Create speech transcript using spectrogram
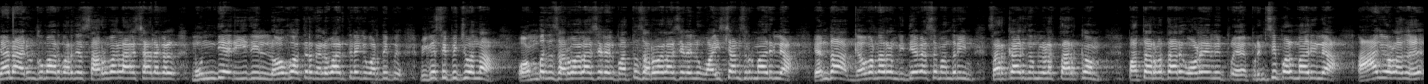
ഞാൻ അരുൺകുമാർ പറഞ്ഞ സർവകലാശാലകൾ മുന്തിയ രീതിയിൽ ലോകോത്തര നിലവാരത്തിലേക്ക് വർദ്ധിപ്പി വികസിപ്പിച്ചു വന്ന ഒമ്പത് സർവകലാശാലയിൽ പത്ത് സർവകലാശാലയിൽ വൈസ് ചാൻസലർമാരില്ല. എന്താ ഗവർണറും വിദ്യാഭ്യാസ മന്ത്രിയും സർക്കാരും തമ്മിലുള്ള തർക്കം? പത്ത് അറുപത്താറ് കോളേജിൽ പ്രി- പ്രിൻസിപ്പൽമാരില്ല ആകെയുള്ളത്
